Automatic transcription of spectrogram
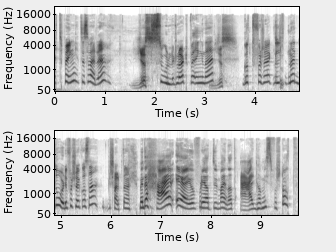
Ett poeng til Sverre. Yes! Soleklart poeng der. Yes! Godt forsøk. Nei, dårlig forsøk hos deg. Skjerp deg. Men det her er jo fordi at du mener at jeg har misforstått.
